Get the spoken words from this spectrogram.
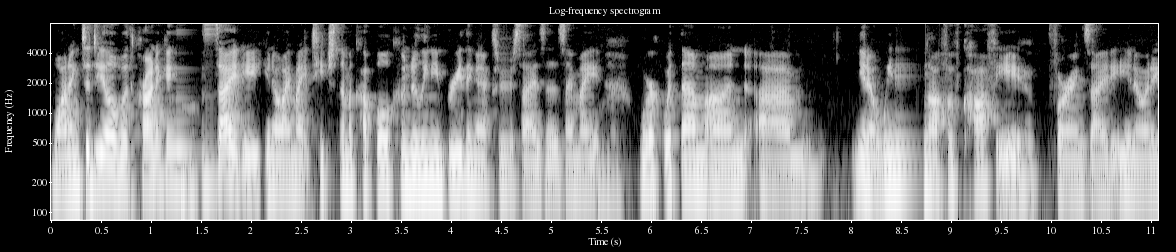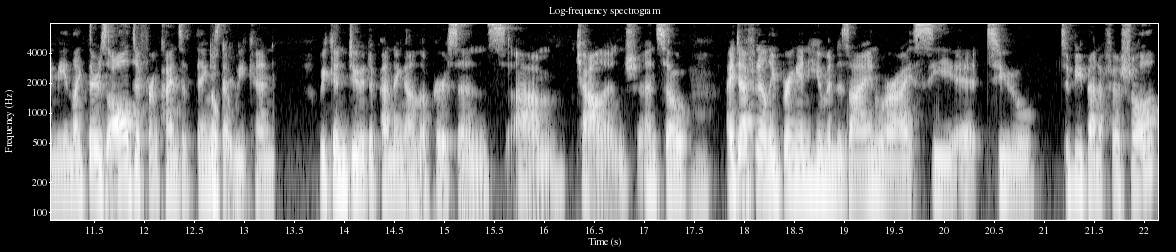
wanting to deal with chronic anxiety, you know, I might teach them a couple Kundalini breathing exercises. I might mm-hmm. work with them on, um, you know, weaning off of coffee for anxiety. You know what I mean? Like there's all different kinds of things okay. that we can we can do depending on the person's um, challenge. And so mm-hmm. I definitely bring in human design where I see it to to be beneficial.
